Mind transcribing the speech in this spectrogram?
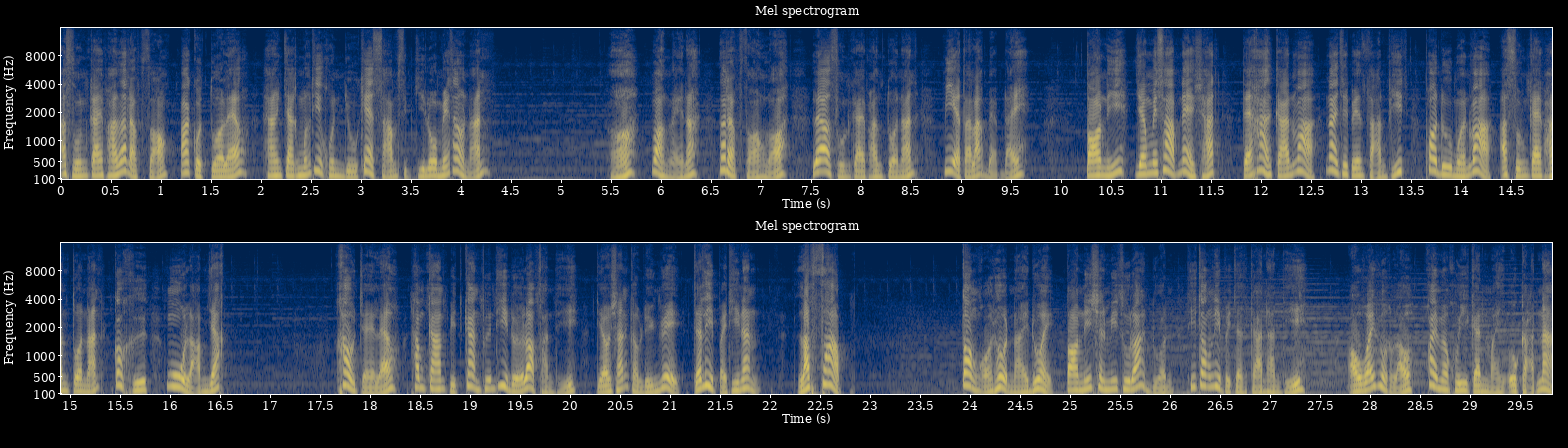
อสูรกายพันธุ์ระดับ2ปรากฏตัวแล้ว ห่างจากเมืองที่คุณอยู่แค่ 30 กิโลเมตรเท่านั้น ฮะว่าไงนะ ระดับ 2 เหรอ และอสูรกายพันธุ์ตัวนั้น มีอัตลักษณ์แบบใด ตอนนี้ยังไม่ทราบแน่ชัด แต่คาดการณ์ว่าน่าจะเป็นสารพิษเพราะดูเหมือนว่าอสูรกายพันธุ์ตัวนั้นก็คืองูหลามยักษ์เข้าใจแล้วทำการปิดกั้นพื้นที่โดยรอบทันที เดี๋ยวฉันกับลิงเว่ยจะรีบไปที่นั่น รับทราบ ต้องขอโทษนายด้วย ตอนนี้ฉันมีธุระด่วนที่ต้องรีบไปจัดการทันที เอาไว้พวกเราค่อยมาคุยกันใหม่โอกาสหน้า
